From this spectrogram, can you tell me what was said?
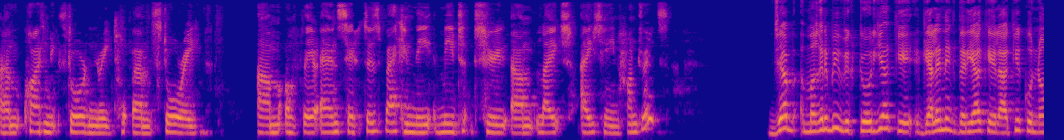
um, quite an extraordinary t- um, story um, of their ancestors back in the mid to um, late 1800s. جب مغربی وکٹوریا کے گیلینک دریا کے علاقے کو نو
